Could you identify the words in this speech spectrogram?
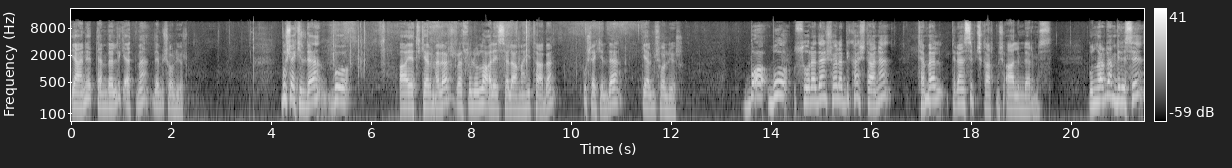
Yani tembellik etme demiş oluyor. Bu şekilde bu ayet-i kerimeler Resulullah Aleyhisselam'a hitaben bu şekilde gelmiş oluyor. Bu, bu sureden şöyle birkaç tane temel prensip çıkartmış alimlerimiz. Bunlardan birisi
